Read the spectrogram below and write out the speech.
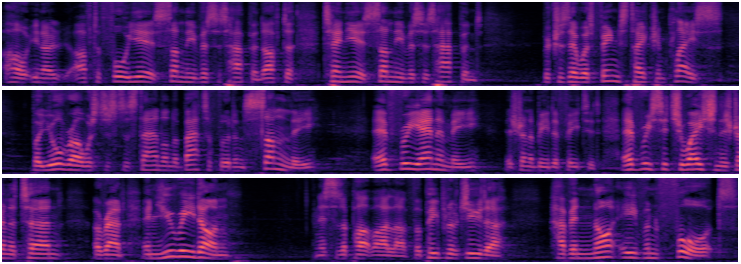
oh, you know, after four years, suddenly this has happened. After 10 years, suddenly this has happened. Because there were things taking place, but your role was just to stand on the battlefield, and suddenly every enemy is going to be defeated. Every situation is going to turn around. And you read on, and this is a part that I love. The people of Judah, having not even fought,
